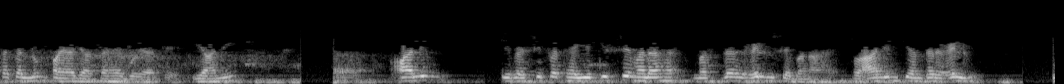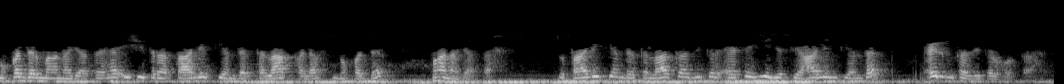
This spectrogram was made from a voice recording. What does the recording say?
تکلم پایا جاتا ہے گویا کہ یعنی عالم کی صفت ہے یہ کس سے ملا ہے؟ مصدر علم سے بنا ہے۔ تو عالم کے اندر علم مقدر مانا جاتا ہے۔ اسی طرح طالب کے اندر طلاق کا لفظ مقدر مانا جاتا ہے۔ تو طالب کے اندر طلاق کا ذکر ایسے ہی ہے جیسے عالم کے اندر علم کا ذکر ہوتا ہے۔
